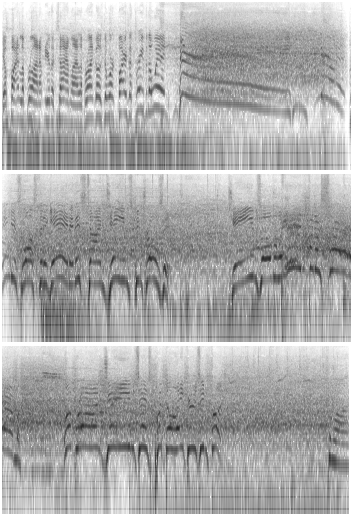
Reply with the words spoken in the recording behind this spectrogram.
He'll find LeBron up near the timeline. LeBron goes to work, fires a three for the win. He nailed it. Dingus lost it again, and this time James controls it. James all the way in for the slam. LeBron James has put the Lakers in front. Come on.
